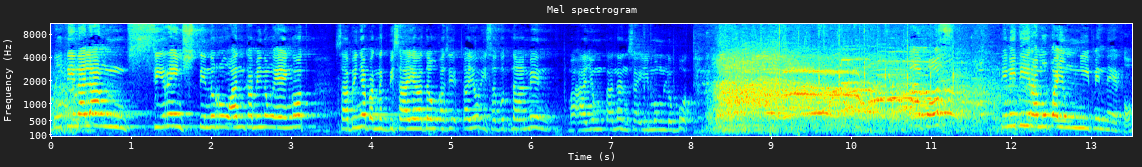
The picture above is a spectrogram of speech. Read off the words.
Buti na lang si Range, tinuruan kami nung engot. Sabi niya, pag nagbisaya daw kasi kayo, isagot namin, maayong tanan sa imong lubot. Tapos, tinitira mo pa yung ngipin neto.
